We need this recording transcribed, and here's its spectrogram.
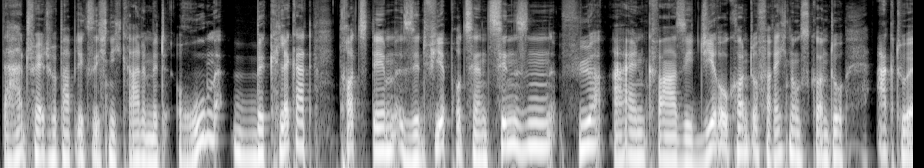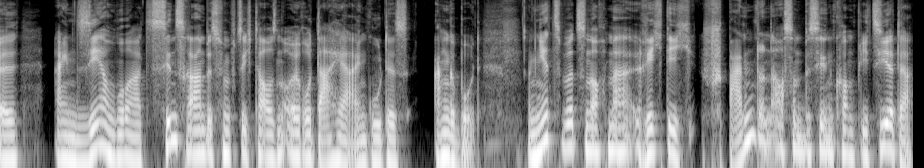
Da hat Trade Republic sich nicht gerade mit Ruhm bekleckert. Trotzdem sind 4% Zinsen für ein quasi Girokonto, Verrechnungskonto aktuell ein sehr hoher Zinsrahmen bis 50.000 Euro, daher ein gutes Angebot. Und jetzt wird es nochmal richtig spannend und auch so ein bisschen komplizierter.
